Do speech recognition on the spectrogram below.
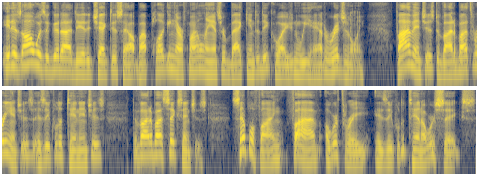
It is always a good idea to check this out by plugging our final answer back into the equation we had originally. 5 inches divided by 3 inches is equal to 10 inches divided by 6 inches. Simplifying, 5 over 3 is equal to 10 over 6,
